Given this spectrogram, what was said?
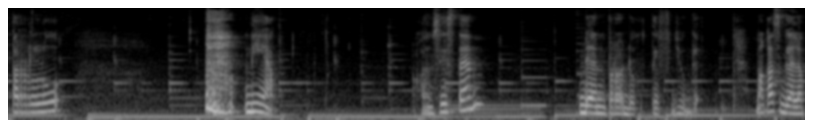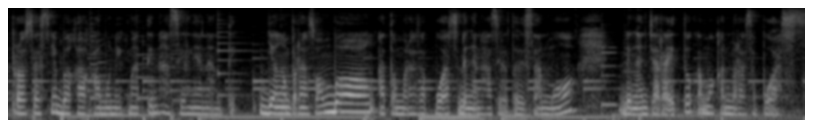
perlu niat konsisten dan produktif juga maka segala prosesnya bakal kamu nikmatin hasilnya nanti. Jangan pernah sombong atau merasa puas dengan hasil tulisanmu. Dengan cara itu kamu akan merasa puas.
